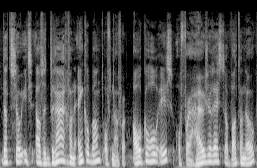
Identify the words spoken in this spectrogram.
dat zoiets als het dragen van een enkelband... of nou voor alcohol is, of voor huisarrest, of wat dan ook...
